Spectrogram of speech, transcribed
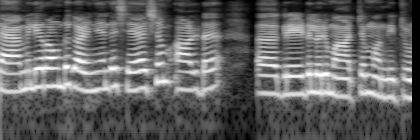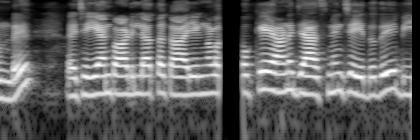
ഫാമിലി റൗണ്ട് കഴിഞ്ഞതിന്റെ ശേഷം ആളുടെ ഗ്രേഡിലൊരു മാറ്റം വന്നിട്ടുണ്ട്. ചെയ്യാൻ പാടില്ലാത്ത കാര്യങ്ങൾ ഒക്കെയാണ് ജാസ്മിൻ ചെയ്തത്. ബി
